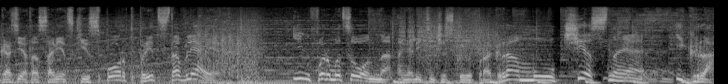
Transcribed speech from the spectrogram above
Газета «Советский спорт» представляет информационно-аналитическую программу «Честная игра»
